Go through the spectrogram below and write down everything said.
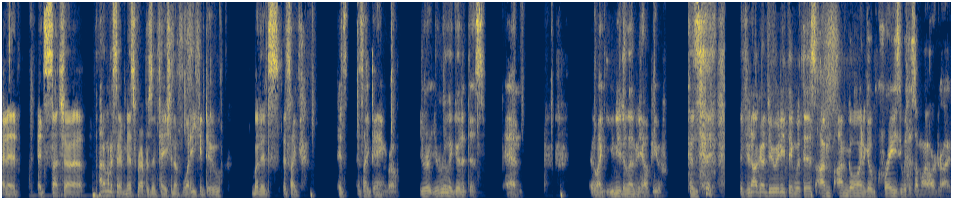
And it it's such a I don't want to say a misrepresentation of what he can do, but it's it's like it's it's like dang, bro. You're you're really good at this. And like you need to let me help you cuz if you're not going to do anything with this, I'm I'm going to go crazy with this on my hard drive.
